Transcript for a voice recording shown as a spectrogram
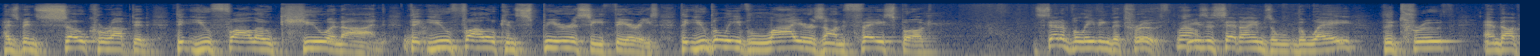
has been so corrupted that you follow QAnon, that you follow conspiracy theories, that you believe liars on Facebook instead of believing the truth. Well- Jesus said, I am the way, the truth, and the.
